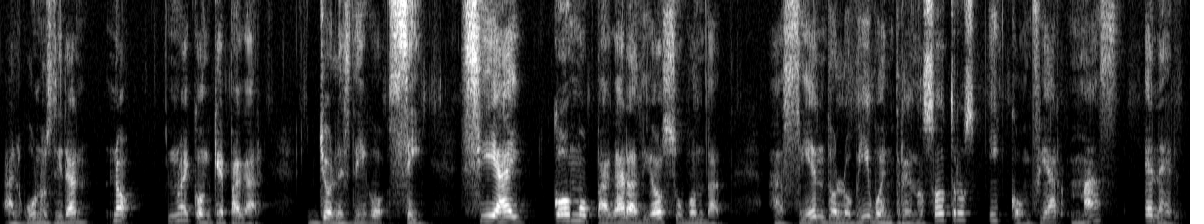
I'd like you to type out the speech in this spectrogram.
Algunos dirán, no, no hay con qué pagar. Yo les digo, sí, sí hay cómo pagar a Dios su bondad, haciéndolo vivo entre nosotros y confiar más en Él.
